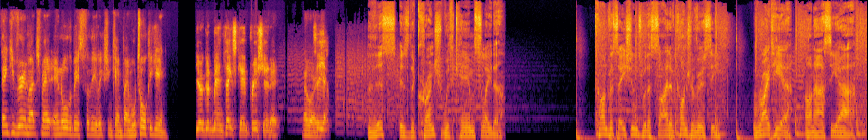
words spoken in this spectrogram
Thank you very much, Matt, and all the best for the election campaign. We'll talk again. You're a good man. Thanks, Cam. Appreciate okay. it. No worries. See ya. This is The Crunch with Cam Slater. Conversations with a side of controversy right here on RCR.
